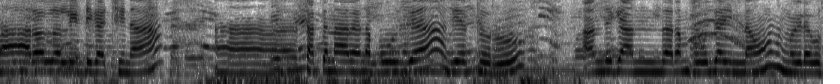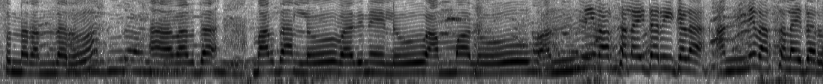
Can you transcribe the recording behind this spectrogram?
మా ఆరోళ్ళ ఇంటికి వచ్చినా? సత్యనారాయణ పూజ చేస్తుర్రు. అందుకే అందరం పూజ విన్నాం ఇక్కడ కూర్చున్నారు అందరూ. ఆ, వరద మరదాన్లు వదినేలు అమ్మలు అన్ని వరుసలు అవుతారు ఇక్కడ. అన్ని వరుసలు అవుతారు.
